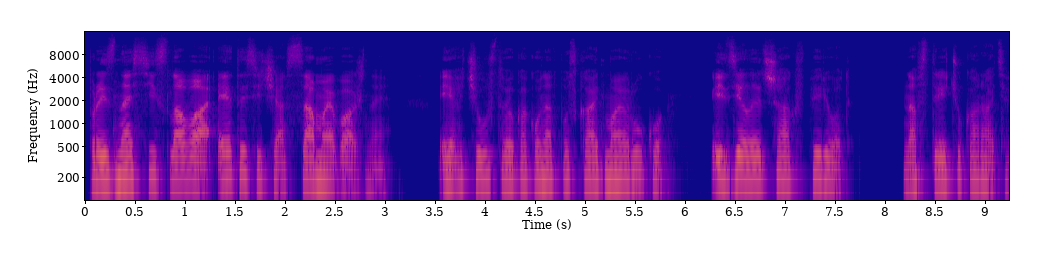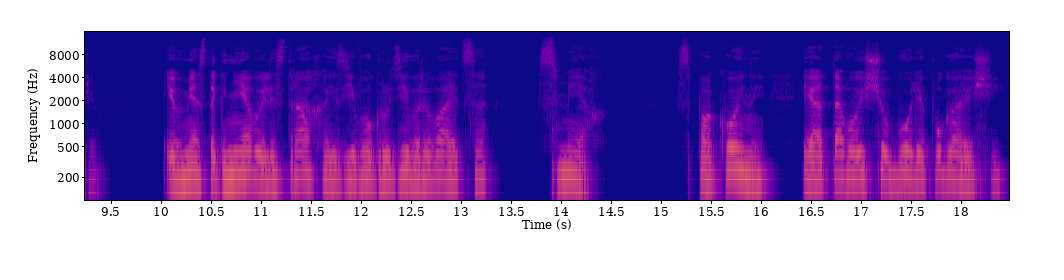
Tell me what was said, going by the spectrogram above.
Произноси слова, это сейчас самое важное». Я чувствую, как он отпускает мою руку и делает шаг вперед, навстречу карателю. И вместо гнева или страха из его груди вырывается смех. Спокойный и оттого еще более пугающий.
